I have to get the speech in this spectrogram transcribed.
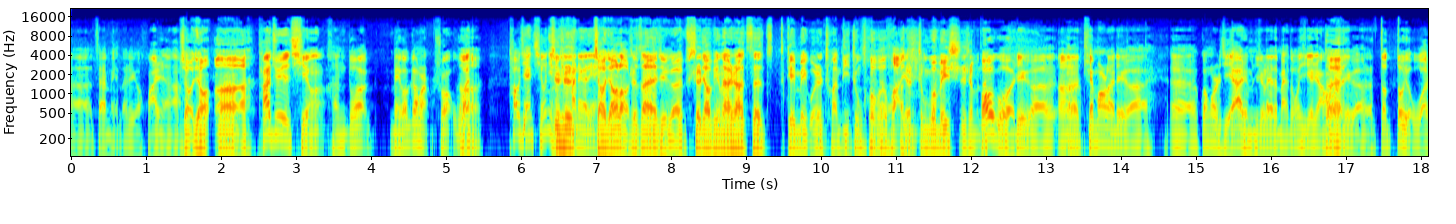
呃，在美的这个华人啊，角角啊，他去请很多美国哥们儿，说我掏钱请你们去看这个电影。角角老师在这个社交平台上，在给美国人传递中国文化，就是中国美食什么的，包括这个呃天猫的这个呃光棍节啊什么之类的买东西，然后这个都都有，我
